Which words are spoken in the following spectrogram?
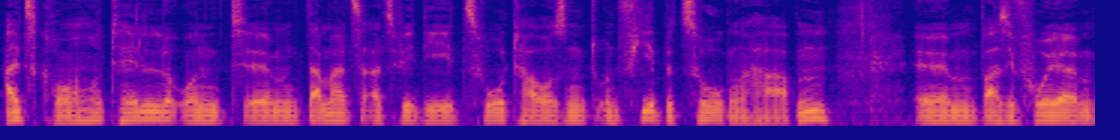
als Grand Hotel und ähm, damals, als wir die 2004 bezogen haben, ähm, war sie vorher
